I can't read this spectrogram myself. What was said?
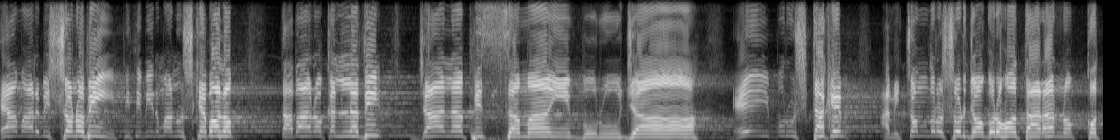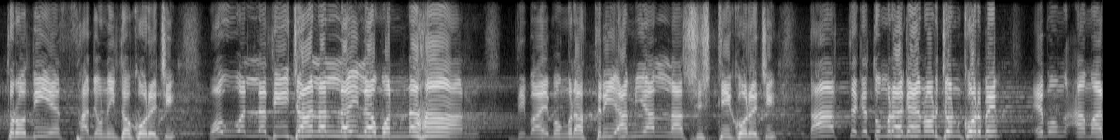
হে আমার পৃথিবীর মানুষকে বলো, তাবারাকাল্লাযী জাআলা ফিস সামাই বুরুজা। এই পুরুষটাকে আমি চন্দ্র সূর্য গ্রহ তারা নক্ষত্র দিয়ে সাজনিত করেছি। দিবা এবং রাত্রি আমি আল্লাহ সৃষ্টি করেছি। তার থেকে তোমরা জ্ঞান অর্জন করবে এবং আমার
